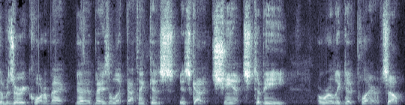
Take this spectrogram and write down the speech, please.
the Missouri quarterback, uh, Bazelak, I think, is, is got a chance to be a really good player. So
